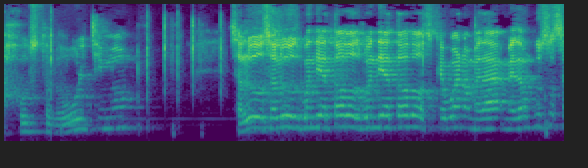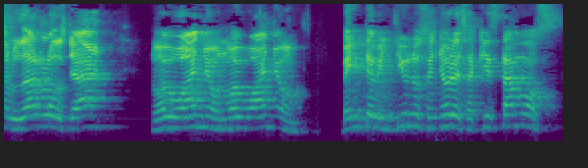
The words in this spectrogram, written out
Ajusto lo último. Saludos, saludos, buen día a todos, buen día a todos. Qué bueno, me da, me da un gusto saludarlos ya. Nuevo año, nuevo año. 2021, señores, aquí estamos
